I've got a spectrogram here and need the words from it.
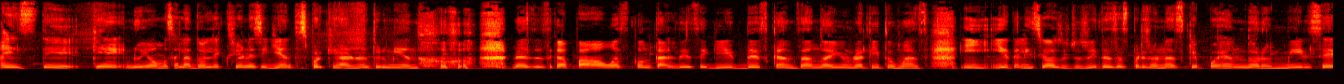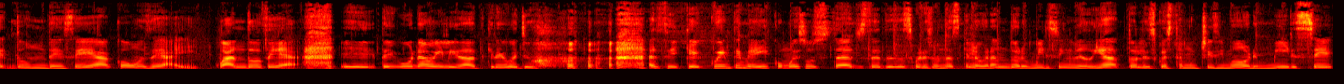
este, que no íbamos a las dos lecciones siguientes por quedarnos durmiendo. Nos escapábamos con tal de seguir descansando ahí un ratito más. Y, y, es delicioso. Yo soy de esas personas que pueden dormirse donde sea, como sea y cuando sea. Eh, tengo una habilidad, creo yo. Así que cuénteme ahí cómo es usted. Usted de esas personas que logran dormirse inmediato, les cuesta muchísimo dormirse,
